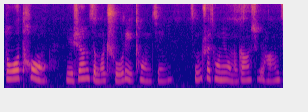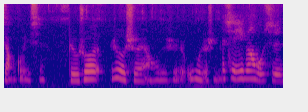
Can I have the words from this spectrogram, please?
多痛？女生怎么处理痛经？怎么处理痛经？我们刚刚是不是好像讲过一些？比如说热水啊，或者是捂着什么而？且一般我是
